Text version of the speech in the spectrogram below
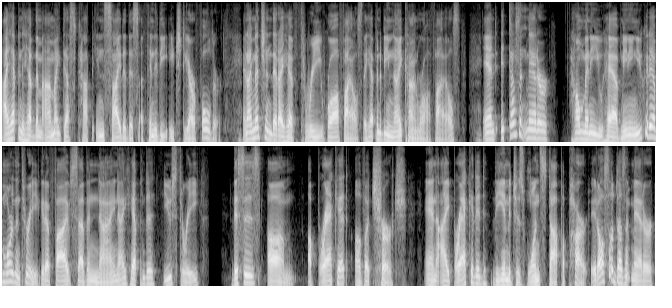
I happen to have them on my desktop inside of this Affinity HDR folder. And I mentioned that I have three RAW files. They happen to be Nikon RAW files. And it doesn't matter how many you have, meaning you could have more than three. You could have five, seven, nine. I happen to use three. This is um, a bracket of a church and I bracketed the images one stop apart. It also doesn't matter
